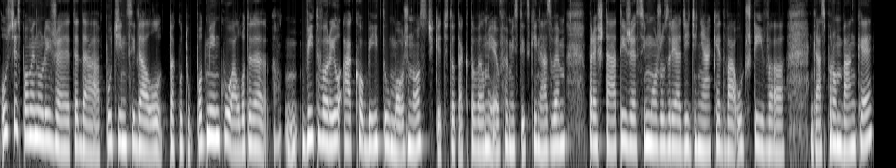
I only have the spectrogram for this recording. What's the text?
Už ste spomenuli, že teda Putin si dal takú tú podmienku, alebo teda vytvoril akoby tú možnosť, keď to takto veľmi eufemisticky nazvem, pre štáty, že si môžu zriadiť nejaké dva účty v Gazprom banke.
